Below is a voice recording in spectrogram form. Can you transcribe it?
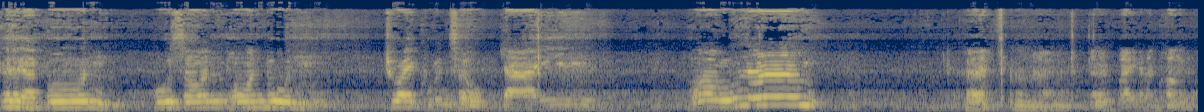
เกื้อกูลกุศลผลบุญ ช่วยคุณสุขใจ ห้องน้ำ ไปกำลังคล่องอยู่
